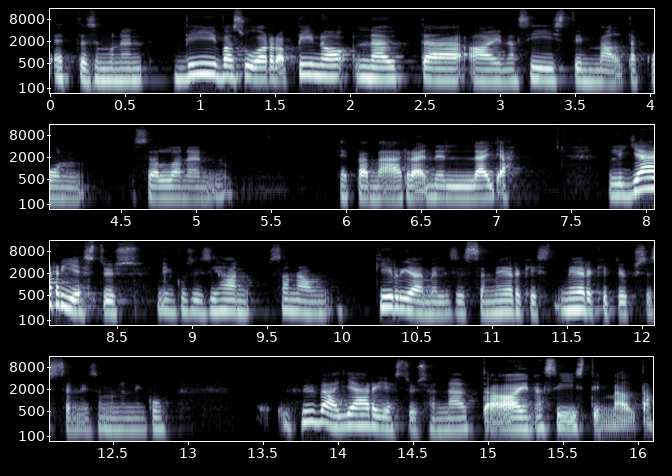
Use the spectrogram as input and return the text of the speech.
Että semmoinen viivasuora pino näyttää aina siistimmältä kuin sellainen epämääräinen läjä. Eli järjestys, niin kuin siis ihan sanan kirjaimellisessä merkityksessä, niin semmoinen niin kuin hyvä järjestys näyttää aina siistimmältä.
